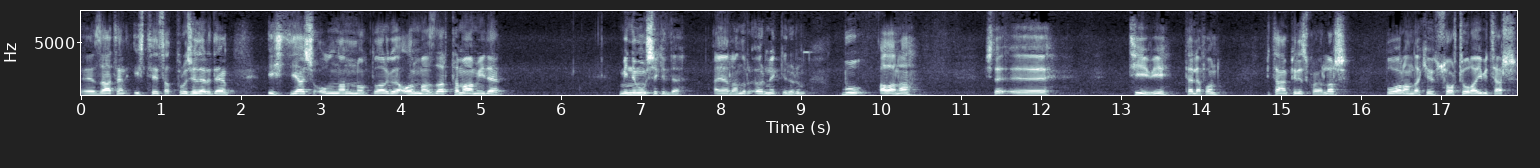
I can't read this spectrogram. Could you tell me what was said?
E, zaten iç tesisat projeleri de ihtiyaç olunan noktalara göre olmazlar. Tamamıyla minimum şekilde ayarlanır. Örnek veriyorum. Bu alana işte eee, TV, telefon bir tane priz koyarlar. Bu alandaki sorti olayı biter.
